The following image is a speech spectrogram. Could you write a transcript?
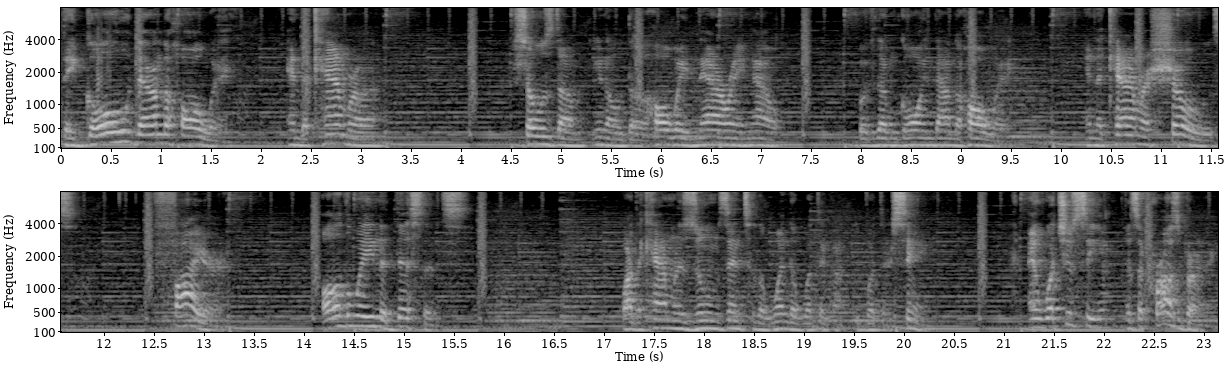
They go down the hallway, and the camera shows them, you know, the hallway narrowing out with them going down the hallway. And the camera shows fire all the way in the distance while the camera zooms into the window what they're what they're seeing. And what you see is a cross burning.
